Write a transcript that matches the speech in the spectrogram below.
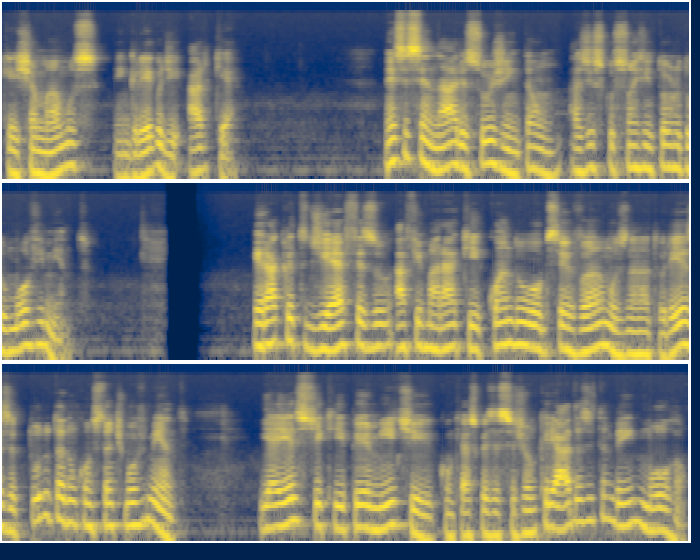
que chamamos em grego de arqué. Nesse cenário surgem então as discussões em torno do movimento. Heráclito de Éfeso afirmará que quando observamos na natureza, tudo está num constante movimento, e é este que permite com que as coisas sejam criadas e também morram.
